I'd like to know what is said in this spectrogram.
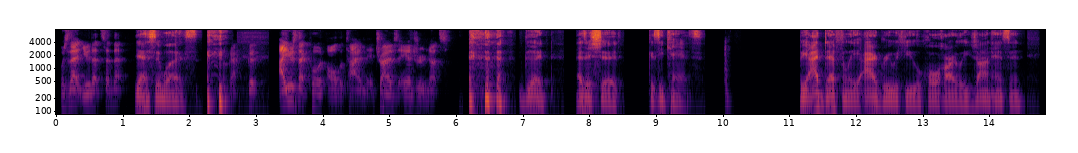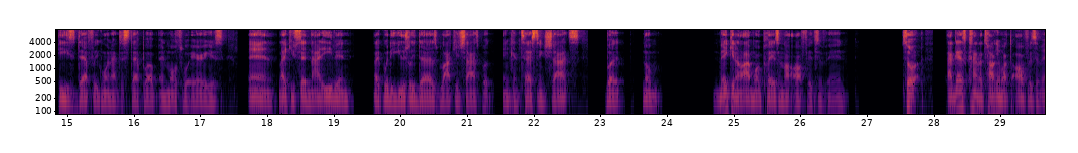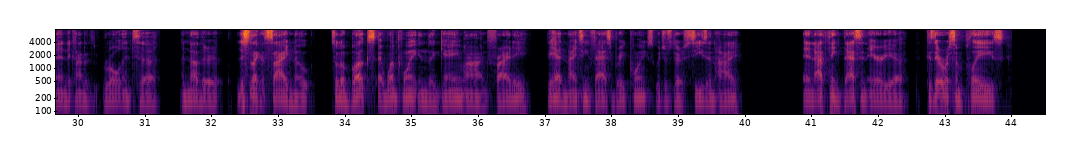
Was that you that said that? Yes, it was. okay, good. I use that quote all the time. It drives Andrew nuts. good, as it should, because he can't. But yeah, I definitely I agree with you wholeheartedly. John Henson, he's definitely going to have to step up in multiple areas. And like you said, not even like what he usually does, blocking shots, but in contesting shots, but no, making a lot more plays on the offensive end. So I guess kind of talking about the offensive end to kind of roll into another This is like a side note. So the Bucks at one point in the game on Friday, they had 19 fast break points, which was their season high. And I think that's an area because there were some plays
